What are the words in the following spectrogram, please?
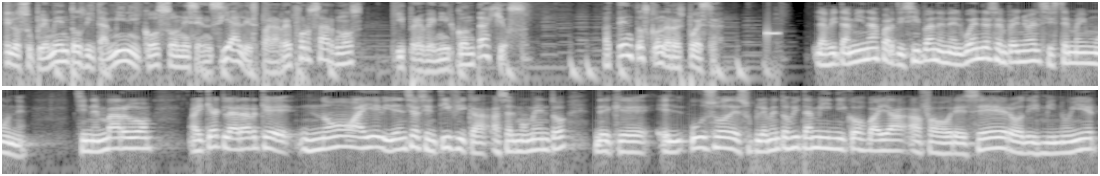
que los suplementos vitamínicos son esenciales para reforzarnos y prevenir contagios. Atentos con la respuesta. Las vitaminas participan en el buen desempeño del sistema inmune. Sin embargo, hay que aclarar que no hay evidencia científica hasta el momento de que el uso de suplementos vitamínicos vaya a favorecer o disminuir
